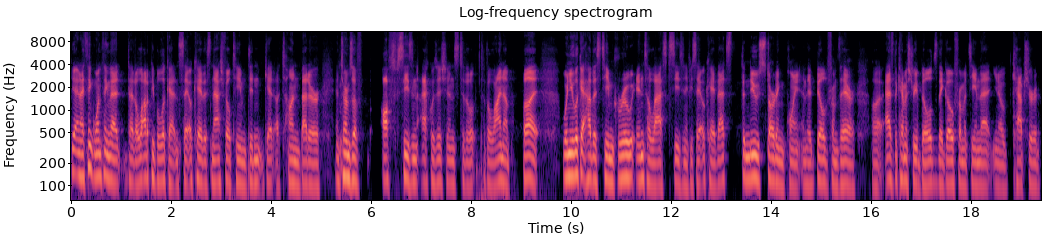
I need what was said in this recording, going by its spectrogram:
Yeah, and I think one thing that that a lot of people look at and say, okay, this Nashville team didn't get a ton better in terms of off-season acquisitions to the to the lineup, but when you look at how this team grew into last season, if you say, okay, that's the new starting point, and they build from there, uh, as the chemistry builds, they go from a team that you know captured,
